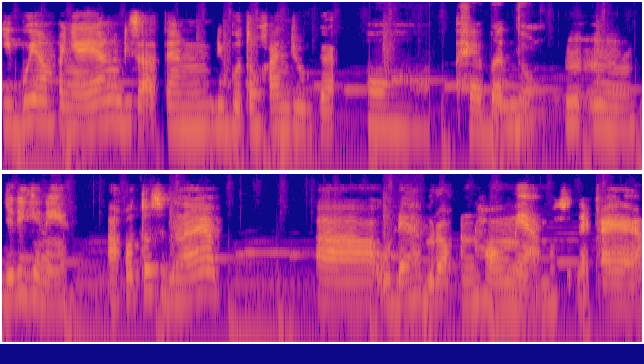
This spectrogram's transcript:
ibu yang penyayang di saat yang dibutuhkan juga. Oh, hebat Hmm. dong. Mm-mm. Jadi gini, aku tuh sebenarnya uh, udah broken home ya, maksudnya kayak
